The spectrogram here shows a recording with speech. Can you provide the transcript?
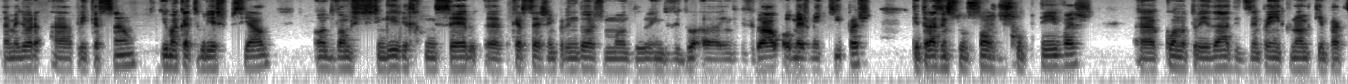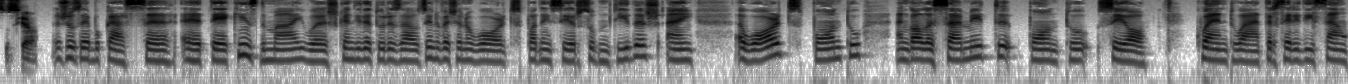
da melhor aplicação e uma categoria especial onde vamos distinguir e reconhecer, uh, quer sejam empreendedores de modo individual, individual ou mesmo equipas que trazem soluções disruptivas Uh, com notoriedade e desempenho económico e impacto social. José Bocassa, até 15 de maio, as candidaturas aos Innovation Awards podem ser submetidas em awards.angolasummit.co. Quanto à terceira edição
